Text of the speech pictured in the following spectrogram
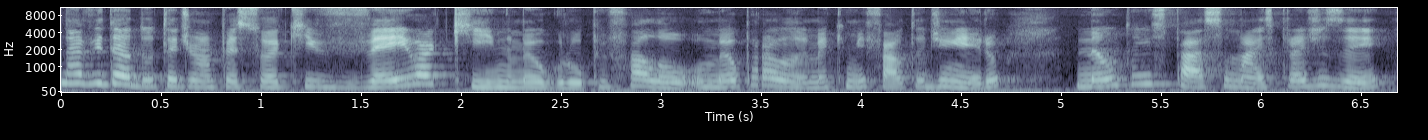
Na vida adulta de uma pessoa que veio aqui no meu grupo e falou: "O meu problema é que me falta dinheiro", não tem espaço mais para dizer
